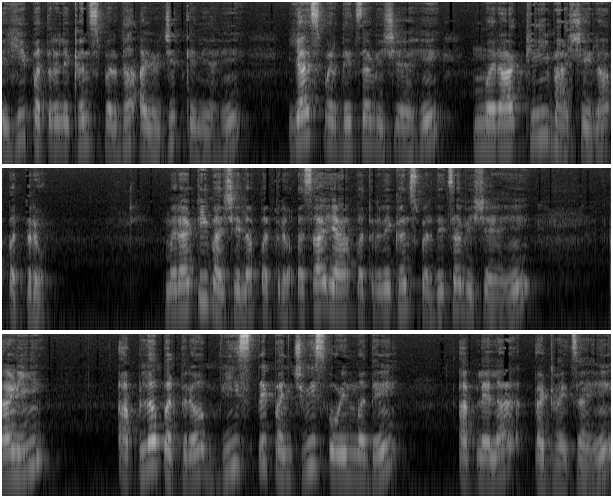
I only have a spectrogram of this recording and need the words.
ही पत्रलेखन स्पर्धा आयोजित केली आहे. या स्पर्धेचा विषय आहे मराठी भाषेला पत्र. मराठी भाषेला पत्र असा या पत्रलेखन स्पर्धेचा विषय आहे. आणि आपलं पत्र वीस ते पंचवीस ओळींमध्ये आपल्याला पाठवायचं आहे.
